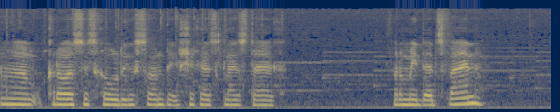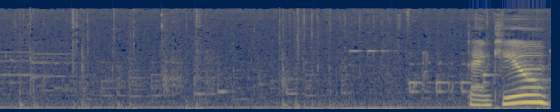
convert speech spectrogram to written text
Um, Cross is holding something, she has cleanse tag. For me that's fine. Thank you.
